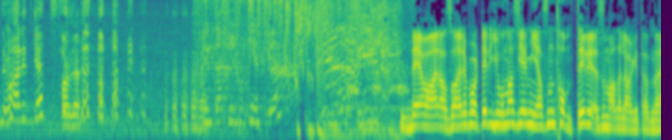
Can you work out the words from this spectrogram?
Du må ha litt guts. Hardere. Juntafil på P3. Det var altså reporter Jonas Jeremiassen Tomter som hadde laget denne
